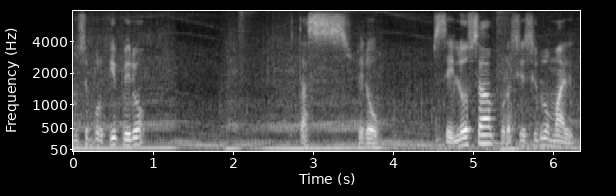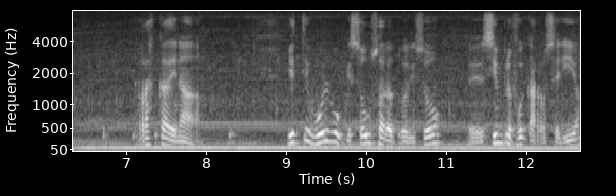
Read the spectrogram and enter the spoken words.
no sé por qué, pero estás, pero celosa, por así decirlo, mal. Rasca de nada. Y este Volvo que Sousa lo actualizó, eh, siempre fue carrocería.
